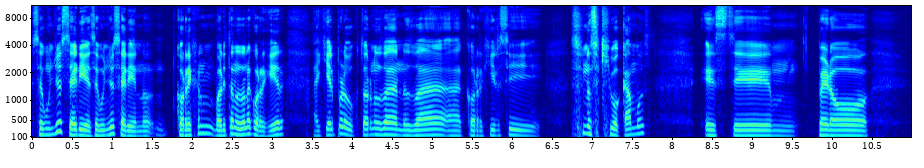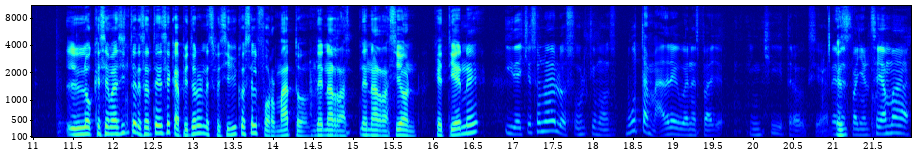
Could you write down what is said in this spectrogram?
Según yo es serie, según yo es serie. No, corrijan, ahorita nos van a corregir. Aquí el productor nos va, nos va a corregir si, si nos equivocamos. Este, mm, pero lo que se me hace interesante de ese capítulo en específico es el formato de, narra- de narración que tiene. Y de hecho es uno de los últimos. Puta madre, güey, en español. Pinche traducción. En Es- español se llama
